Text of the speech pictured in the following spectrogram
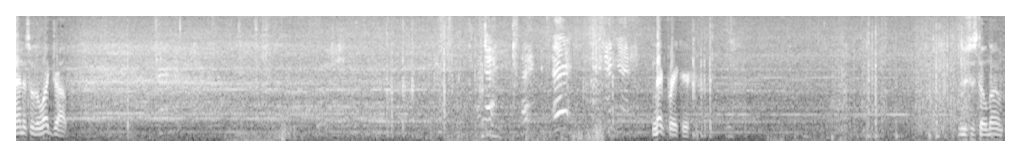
Madness with a leg drop. Neck breaker. Zeus is still down.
